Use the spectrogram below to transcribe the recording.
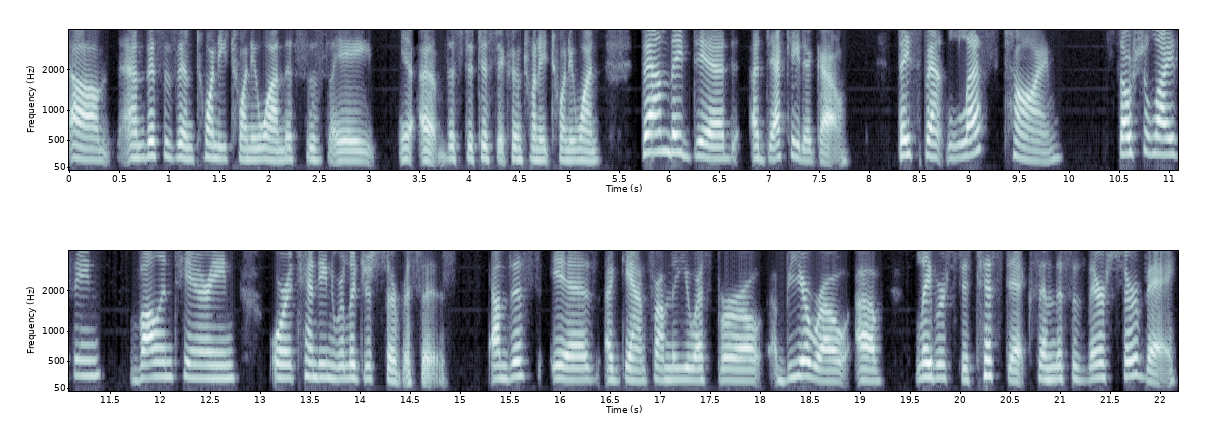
Um, and this is in 2021. This is a uh, the statistics in 2021 than they did a decade ago. They spent less time socializing, volunteering, or attending religious services. And this is again from the U.S. Bureau, Bureau of Labor Statistics, and this is their survey,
